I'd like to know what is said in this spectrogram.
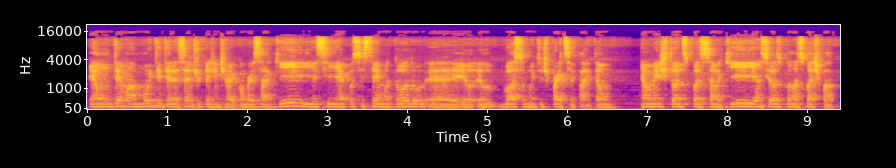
É um tema muito interessante o que a gente vai conversar aqui e esse ecossistema todo é, eu, eu, gosto muito de participar. Então, realmente estou à disposição aqui e ansioso para o nosso bate-papo.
